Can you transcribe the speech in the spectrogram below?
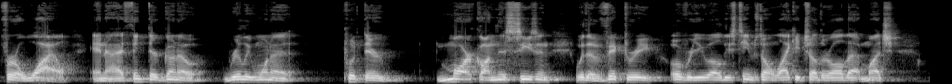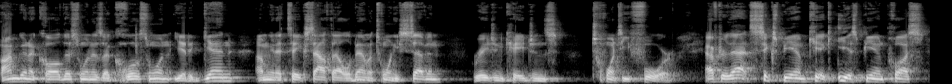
for a while. And I think they're going to really want to put their mark on this season with a victory over UL. These teams don't like each other all that much. I'm going to call this one as a close one yet again. I'm going to take South Alabama 27, Raging Cajuns 24. After that, 6 p.m. kick, ESPN Plus.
